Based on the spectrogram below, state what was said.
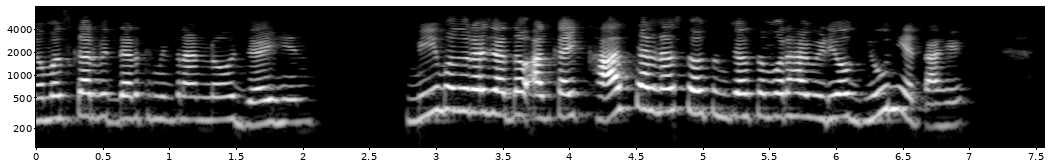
नमस्कार विद्यार्थी मित्रांनो जय हिंद. मी मधुरा जाधव आज काही खास कारणास्तव तुमच्यासमोर हा व्हिडिओ घेऊन येत आहे.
